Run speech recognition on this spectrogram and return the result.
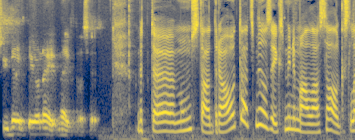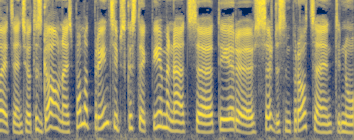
šī direktīva ne, neizdosies. Bet uh, mums tā draud tāds milzīgs minimālās algas lēciens, jo tas galvenais pamatprincips, kas tiek pieminēts, tie ir 60% no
